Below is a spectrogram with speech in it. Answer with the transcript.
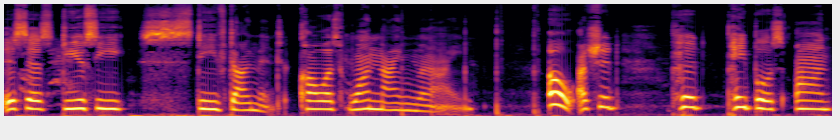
It says, Do you see Steve Diamond? Call us 199. Oh, I should put papers on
